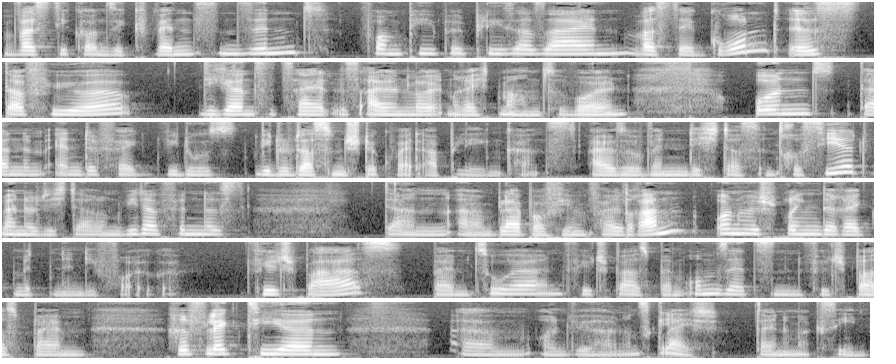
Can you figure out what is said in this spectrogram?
was die Konsequenzen sind vom People-Pleaser sein, was der Grund ist dafür, die ganze Zeit es allen Leuten recht machen zu wollen und dann im Endeffekt, wie, wie du das ein Stück weit ablegen kannst. Also wenn dich das interessiert, wenn du dich darin wiederfindest, dann äh, bleib auf jeden Fall dran und wir springen direkt mitten in die Folge. Viel Spaß beim Zuhören, viel Spaß beim Umsetzen, viel Spaß beim Reflektieren ähm, und wir hören uns gleich. Deine Maxine.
